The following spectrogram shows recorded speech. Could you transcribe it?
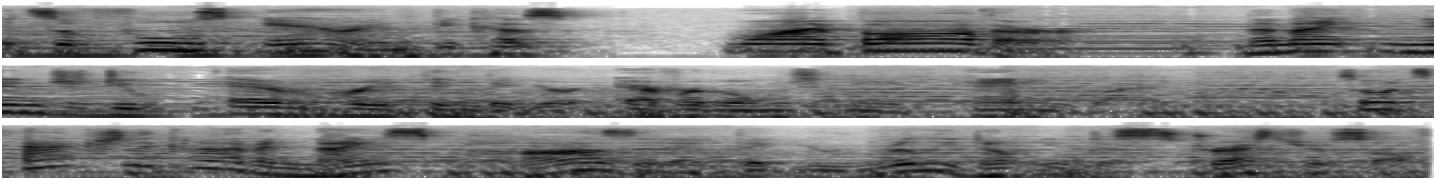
it's a fool's errand because why bother? The Knight Ninja do everything that you're ever going to need anyway. So it's actually kind of a nice positive that you really don't need to stress yourself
